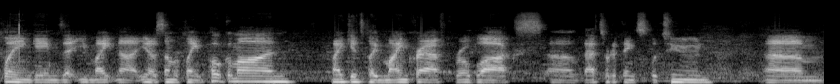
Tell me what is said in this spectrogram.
playing games that you might not. You know, some are playing Pokemon. My kids play Minecraft, Roblox, uh, that sort of thing, Splatoon. Um,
